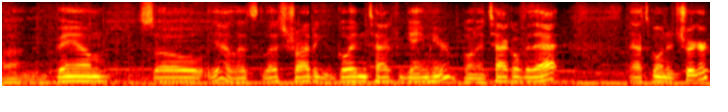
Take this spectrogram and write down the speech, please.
Uh, bam. So yeah, let's let's try to go ahead and attack the game here. Going to attack over that. That's going to trigger.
